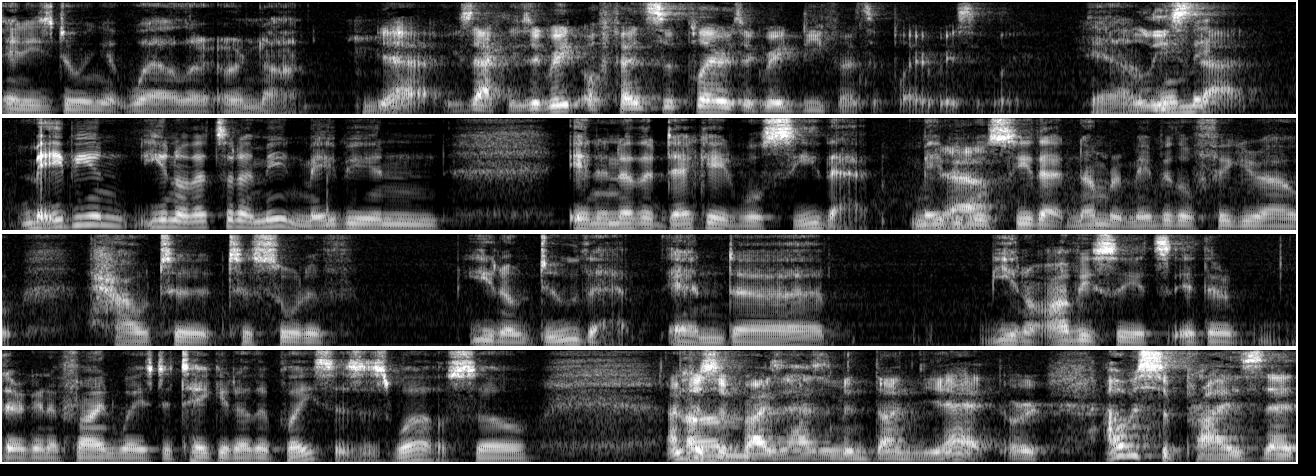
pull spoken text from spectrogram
and he's doing it well or, or not. Yeah, exactly. He's a great offensive player. He's a great defensive player, basically. Yeah, At least Well, ma- that. Maybe in you know that's what I mean. Maybe in in another decade we'll see that. Maybe Yeah. we'll see that number. Maybe they'll figure out how to to sort of you know do that. And uh, you know, obviously it's it, they're they're going to find ways to take it other places as well. So I'm Um, just surprised it hasn't been done yet. Or I was surprised that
